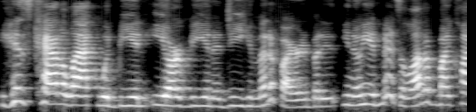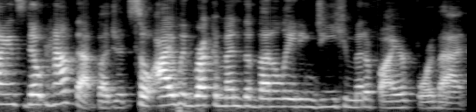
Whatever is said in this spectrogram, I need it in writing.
his Cadillac would be an ERV and a dehumidifier, but it, you know, he admits a lot of my clients don't have that budget. So I would recommend the ventilating dehumidifier for that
